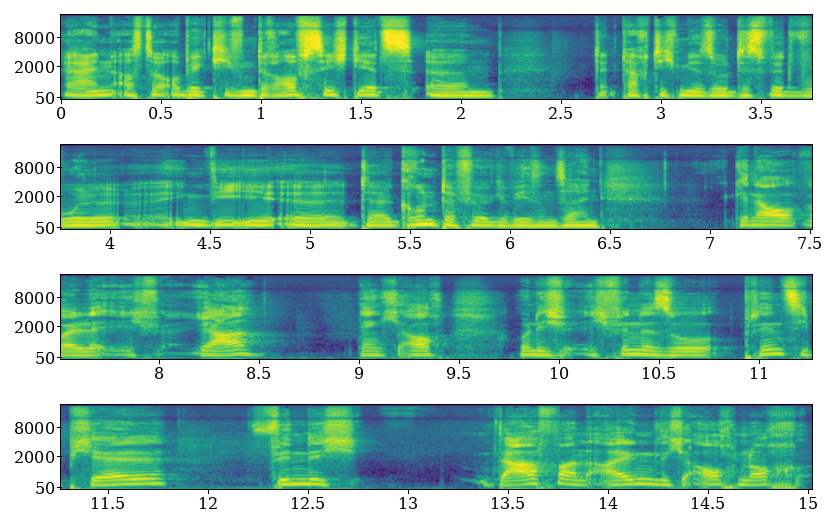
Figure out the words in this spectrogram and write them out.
rein aus der objektiven Draufsicht jetzt ähm, da dachte ich mir so, das wird wohl irgendwie äh, der Grund dafür gewesen sein. Genau, weil ich, ja, denke ich auch. Und ich, ich finde so prinzipiell, finde ich, darf man eigentlich auch noch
